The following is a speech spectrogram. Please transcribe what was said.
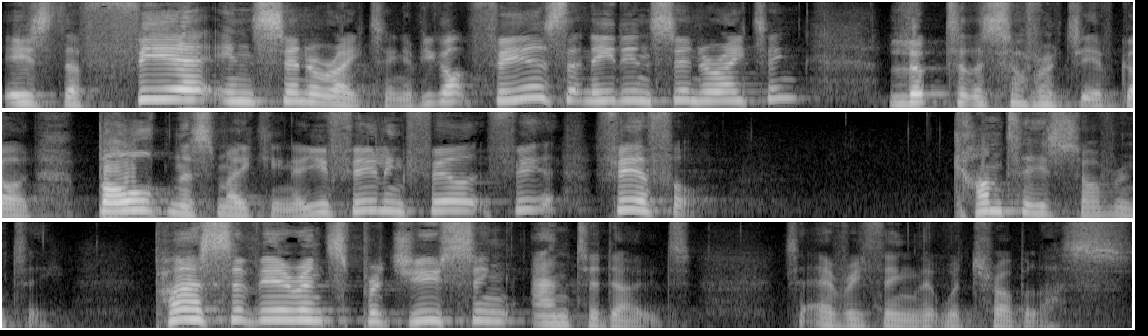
is the fear incinerating. Have you got fears that need incinerating? Look to the sovereignty of God. Boldness making. Are you feeling fear, fear, fearful? Come to his sovereignty. Perseverance producing antidote to everything that would trouble us.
